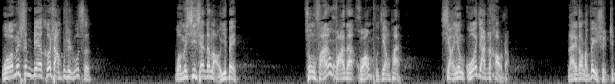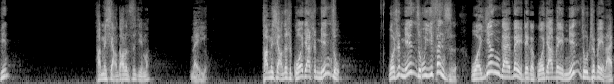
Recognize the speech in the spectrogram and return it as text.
我们身边何尝不是如此？我们西迁的老一辈，从繁华的黄浦江畔，响应国家之号召，来到了渭水之滨。他们想到了自己吗？没有。他们想的是国家是民族，我是民族一份子。我应该为这个国家、为民族之未来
